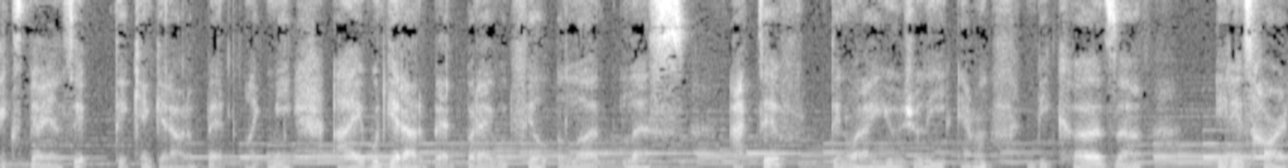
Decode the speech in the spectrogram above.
experience it they can't get out of bed. Like me, I would get out of bed, but I would feel a lot less active than what I usually am because uh, it is hard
